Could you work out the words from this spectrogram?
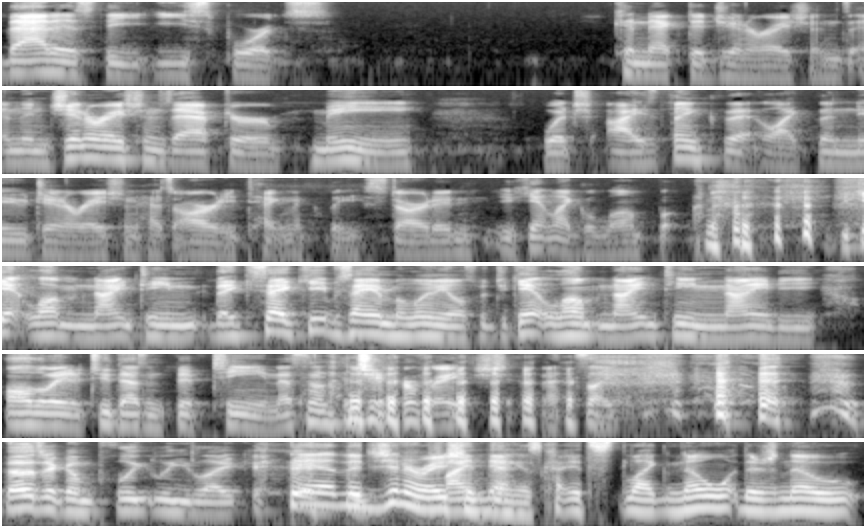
that is the esports connected generations, and then generations after me, which I think that like the new generation has already technically started. You can't like lump, you can't lump nineteen. They say keep saying millennials, but you can't lump nineteen ninety all the way to two thousand fifteen. That's not a generation. That's like those are completely like Yeah, the generation thing is. It's like no. There's no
